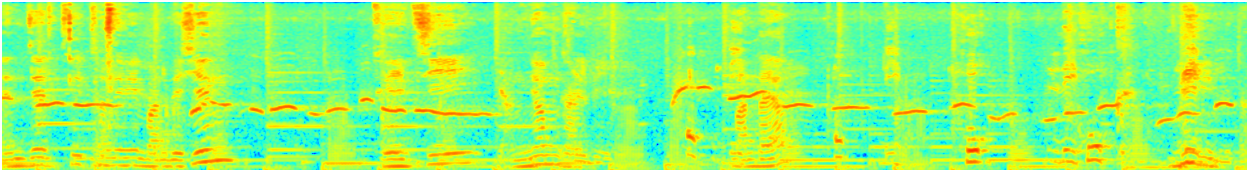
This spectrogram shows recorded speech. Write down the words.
엔제 트위터님이 만드신 돼지 양념갈비 맞나요? 립. 폭 립입니다.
